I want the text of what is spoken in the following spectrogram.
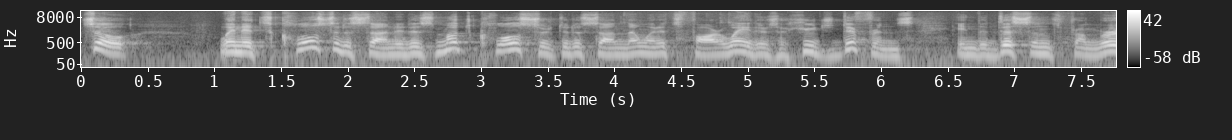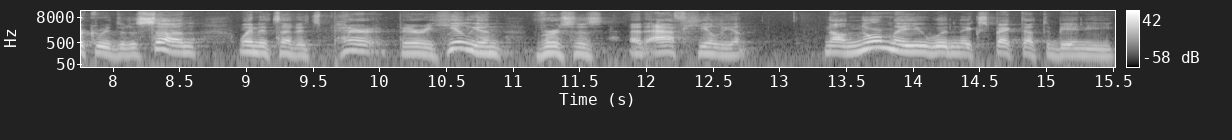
So when it's close to the sun, it is much closer to the sun than when it's far away. There's a huge difference in the distance from Mercury to the sun when it's at its per- perihelion versus at aphelion. Now, normally you wouldn't expect that to be any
